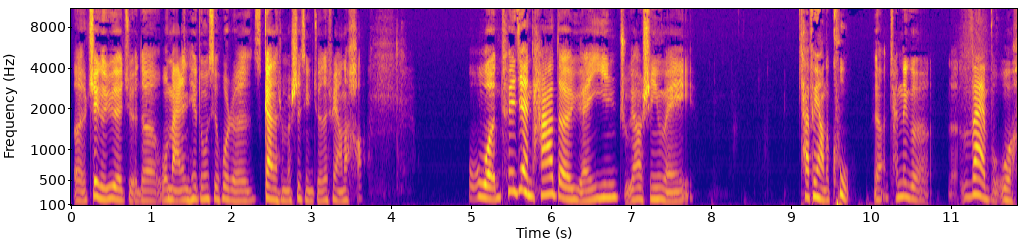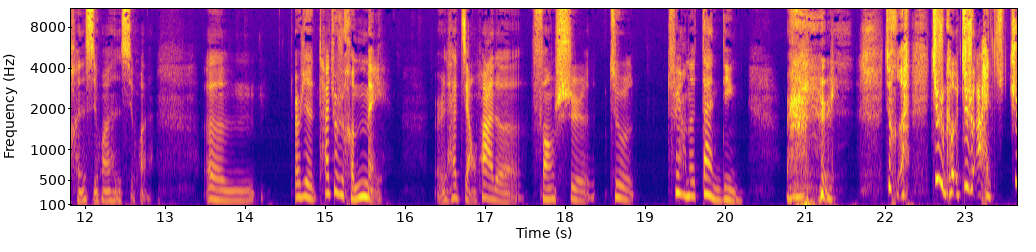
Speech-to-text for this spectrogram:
呃，这个月觉得我买了那些东西或者干了什么事情，觉得非常的好。我推荐他的原因主要是因为，他非常的酷，对吧？他那个 vibe 我很喜欢，很喜欢。嗯，而且他就是很美，而他讲话的方式就非常的淡定，就很就是可就是哎，就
